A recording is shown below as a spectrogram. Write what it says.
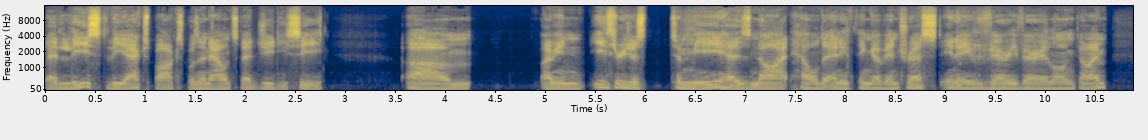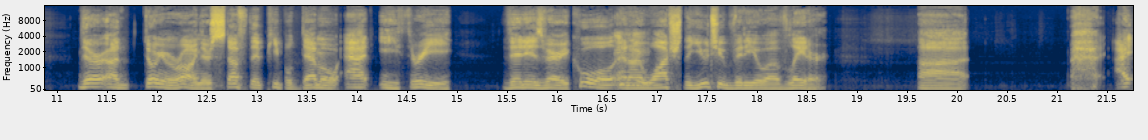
at least the Xbox was announced at GDC. Um, I mean, E3 just to me has not held anything of interest in a very very long time. There, uh, don't get me wrong. There's stuff that people demo at E3 that is very cool, and I Mhm. watched the YouTube video of later. Uh, I,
